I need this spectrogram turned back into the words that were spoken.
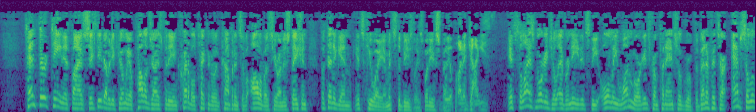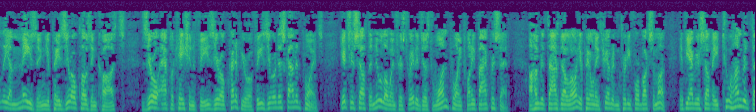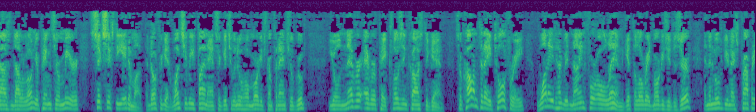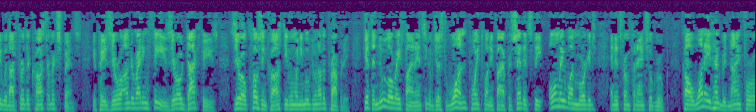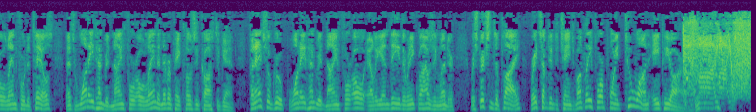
1013 at 560 WQM. We apologize for the incredible technical incompetence of all of us here on this station, but then again, it's QAM. It's the Beasleys. What do you expect? We apologize. It's the last mortgage you'll ever need. It's the only one mortgage from Financial Group. The benefits are absolutely amazing. You pay zero closing costs, zero application fees, zero credit bureau fees, zero discounted points. Get yourself the new low interest rate at just 1.25%. A hundred thousand dollar loan, you pay only 334 bucks a month. If you have yourself a $200,000 loan, your payments are a mere 668 a month. And don't forget, once you refinance or get you a new home mortgage from Financial Group, you'll never ever pay closing costs again. So call them today, toll free, 1-800-940-LEND. Get the low rate mortgage you deserve, and then move to your next property without further cost or expense. You pay zero underwriting fees, zero doc fees, zero closing costs even when you move to another property. Get the new low rate financing of just 1.25%. It's the only one mortgage, and it's from Financial Group. Call 1-800-940-LEND for details. That's 1-800-940-LEND and never pay closing costs again. Financial Group, 1-800-940-LEND. They're an equal housing lender. Restrictions apply. Rates subject to change monthly, 4.21 APR. Live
